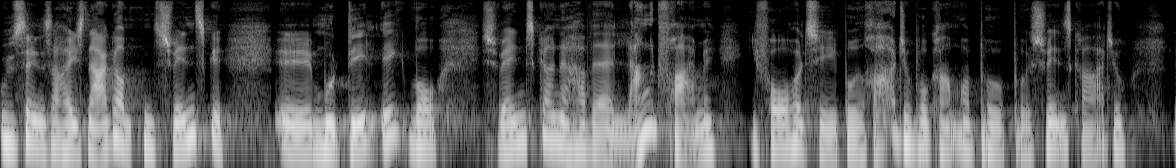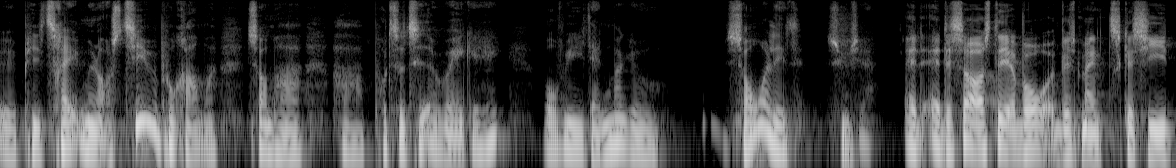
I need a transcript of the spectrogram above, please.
udsendelser har I snakket om den svenske øh, model, ikke? hvor svenskerne har været langt fremme i forhold til både radioprogrammer på, på svensk radio, øh, P3, men også tv-programmer, som har, har portrætteret reggae, ikke? hvor vi i Danmark jo sover lidt, synes jeg. Er, er det så også der, hvor, hvis man skal sige,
